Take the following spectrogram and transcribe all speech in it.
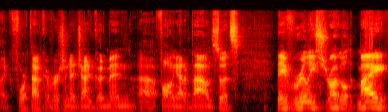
like fourth down conversion to John Goodman uh, falling out of bounds. So it's they've really struggled. My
